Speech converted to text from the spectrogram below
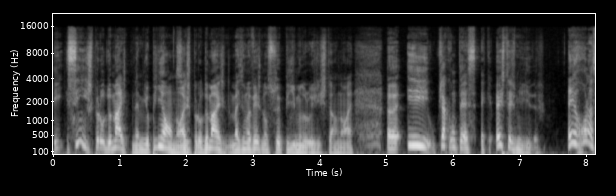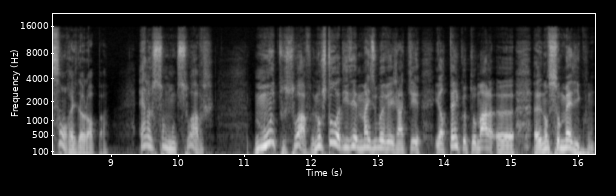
E, e, sim, esperou demais, na minha opinião, não é? sim. é? Esperou demais. Mais uma vez, não sou epidemiologista, não é? Uh, e o que acontece é que estas medidas, em relação ao resto da Europa, elas são muito suaves muito suave. Não estou a dizer mais uma vez que ele tem que tomar. Uh, uh, não sou médico, hein?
